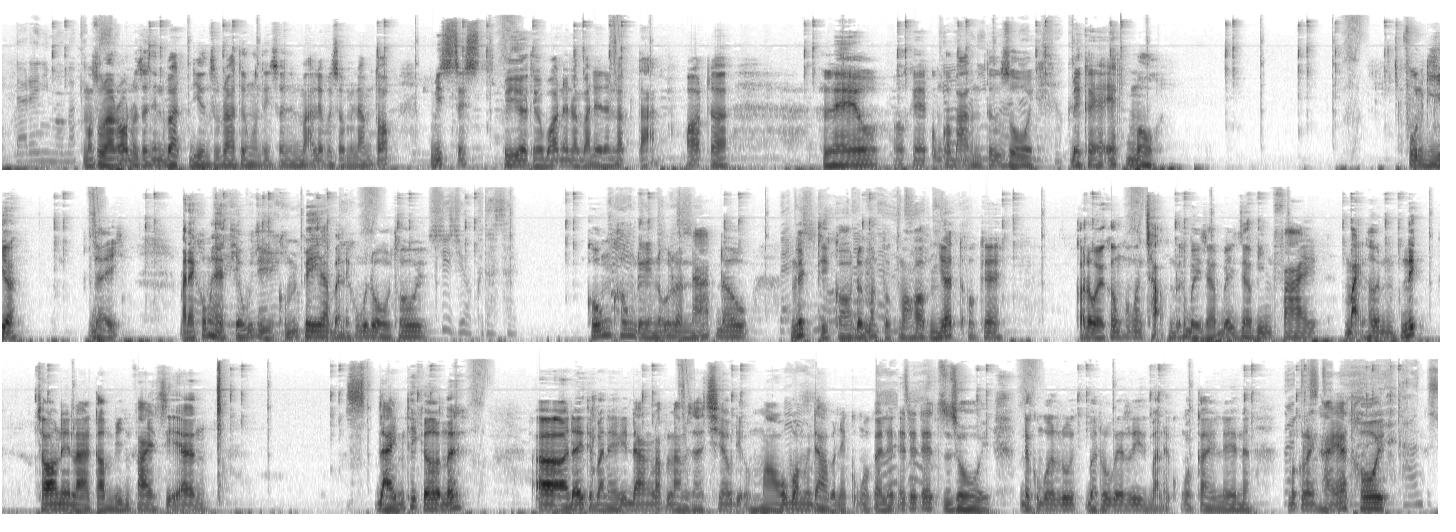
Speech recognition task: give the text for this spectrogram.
Mặc dù là Ron là ra nhân vật Diên Sura tương hoàn tinh sơn nhân mã level 65 top. Mrs. Spear thiếu boss nên là bạn ấy đã lắp tạm Hot uh, ờ, Leo. Ok cũng có 3 phần 4 rồi. BKS 1 Full gear. Đấy bạn này không hề thiếu gì có pia bạn này không có đồ thôi. Cũng không để nỗi là nát đâu. Nick thì có đôi mắt vực máu hợp nhất ok. Có đồ hay không? Không quan trọng nữa bây giờ bây giờ Vinfire mạnh hơn Nick. Cho nên là cầm Vinfire sẽ đánh thích hơn đấy. À, ở đây thì bạn ấy đang lắp làm giá treo điệu máu. Bom đào bạn ấy cũng có cày lên SSS rồi. Được cũng Blueberry bạn ấy cũng có cày lên mức rank 2S thôi.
